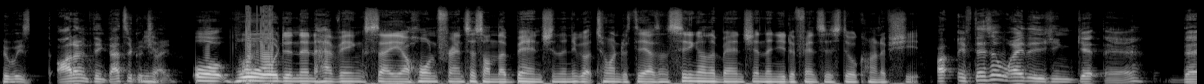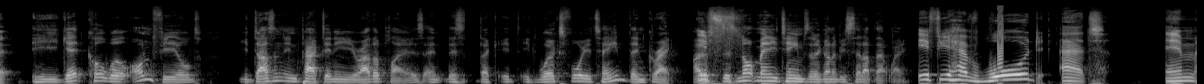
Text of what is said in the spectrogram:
who is I don't think that's a good trade. Or Ward, and then having say a Horne-Francis on the bench, and then you've got two hundred thousand sitting on the bench, and then your defense is still kind of shit. Uh, if there's a way that you can get there that he get Caldwell on field, it doesn't impact any of your other players, and there's like it, it works for your team, then great. I If- just, there's not many teams that are going to be set up that way. If you have Ward at M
